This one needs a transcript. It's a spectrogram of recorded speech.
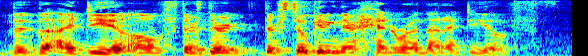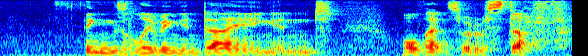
the the idea of they're they're they're still getting their head around that idea of things living and dying and all that sort of stuff.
